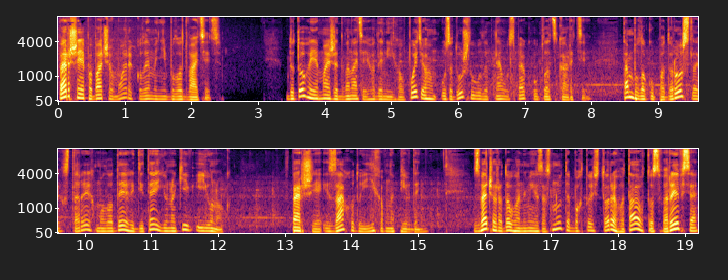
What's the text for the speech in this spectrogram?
Вперше я побачив море, коли мені було 20. До того я майже 12 годин їхав потягом у задушливу липневу спеку у плацкарті. Там була купа дорослих, старих, молодих, дітей, юнаків і юнок. Вперше я із заходу їхав на південь. З вечора довго не міг заснути, бо хтось то реготав, то сварився,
